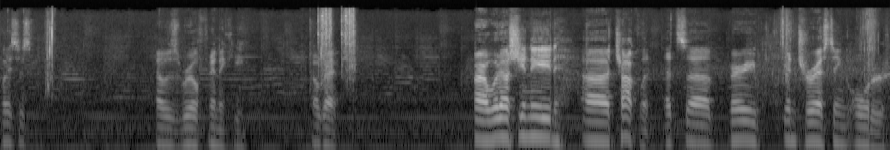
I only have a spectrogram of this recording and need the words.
Place the. scoop. That was real finicky. Okay. All right. What else you need? Uh, chocolate. That's a very interesting order.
